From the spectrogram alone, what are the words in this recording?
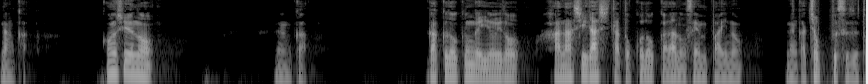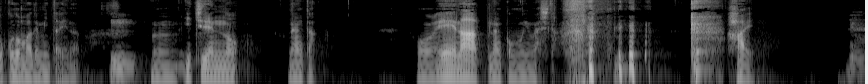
なんか、今週の、なんか、学童くんがいろいろ話し出したところからの先輩の、なんかチョップするところまでみたいな、うん。うん、一連の、なんか、おええなってなんか思いました。はい。うん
